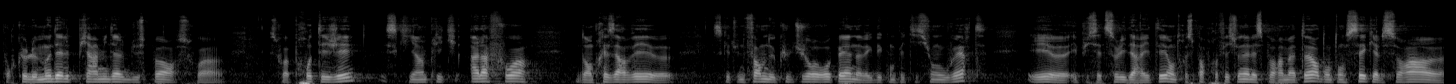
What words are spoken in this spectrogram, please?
pour que le modèle pyramidal du sport soit protégé ce qui implique à la fois d'en préserver euh, ce qui est une forme de culture européenne avec des compétitions ouvertes, et, euh, puis cette solidarité entre sport professionnel et sport amateur, dont on sait qu'elle sera euh,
